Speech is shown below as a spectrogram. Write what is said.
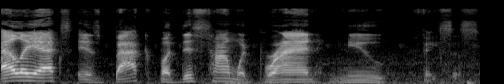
LAX is back, but this time with brand new faces.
